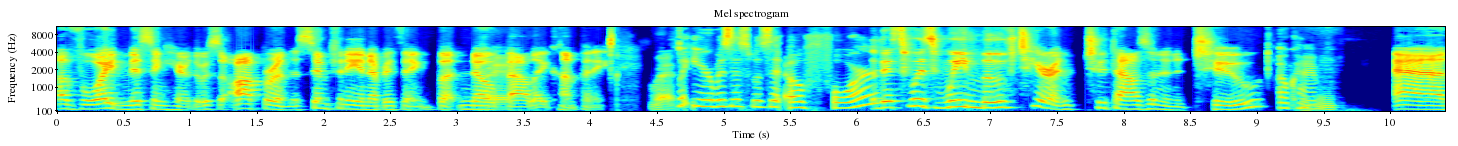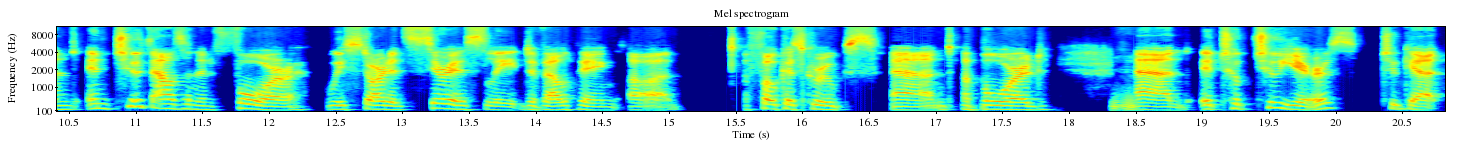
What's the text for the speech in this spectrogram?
a void missing here. There was the opera and the symphony and everything, but no right. ballet company. Right. What year was this? Was it 04? This was, we moved here in 2002. Okay. Mm-hmm. And in 2004, we started seriously developing uh, focus groups and a board. Mm-hmm. And it took two years to get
